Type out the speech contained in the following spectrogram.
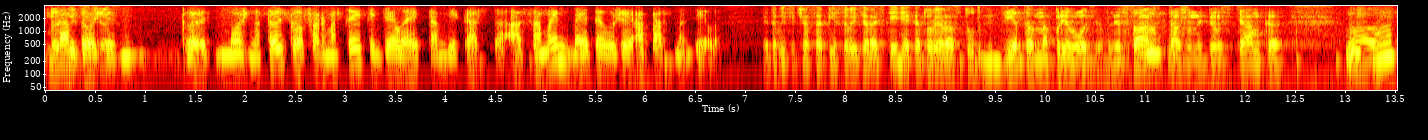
Но там тоже сейчас... можно только фармацевты делают там лекарства, а самим это уже опасно делать. Это вы сейчас описываете растения, которые растут где-то на природе, в лесах, mm-hmm. та же наперстянка. Mm-hmm.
